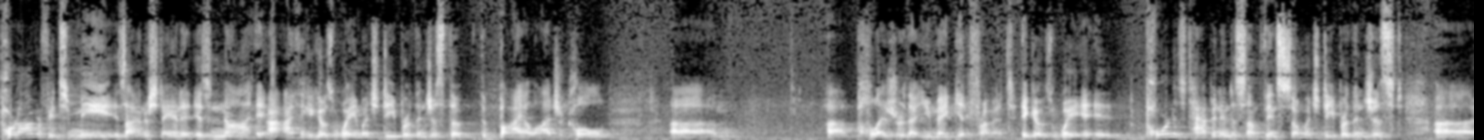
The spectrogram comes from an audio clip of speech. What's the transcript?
pornography to me as i understand it is not i think it goes way much deeper than just the, the biological um, uh, pleasure that you may get from it. It goes way. It, it, porn is tapping into something so much deeper than just uh,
